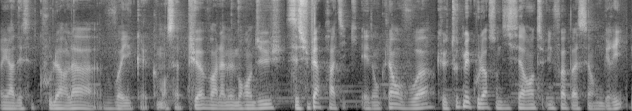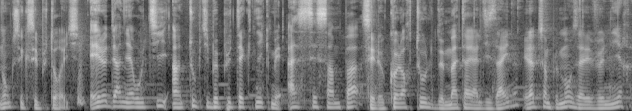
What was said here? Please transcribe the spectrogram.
regardez cette couleur-là. Vous voyez commence à pu avoir la même rendu. C'est super pratique. Et donc là, on voit que toutes mes couleurs sont différentes une fois passées en gris. Donc c'est que c'est plutôt réussi. Et le dernier outil, un tout petit peu plus technique mais assez sympa, c'est le Color Tool de Material Design. Et là, tout simplement, vous allez venir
